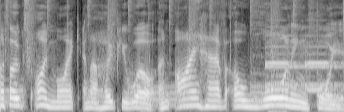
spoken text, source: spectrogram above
Hi folks, I'm Mike and I hope you're well and I have a warning for you.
